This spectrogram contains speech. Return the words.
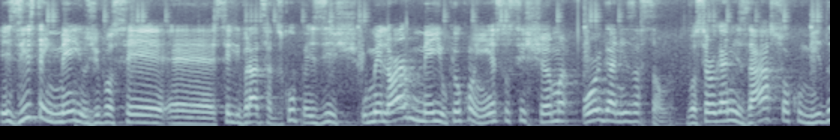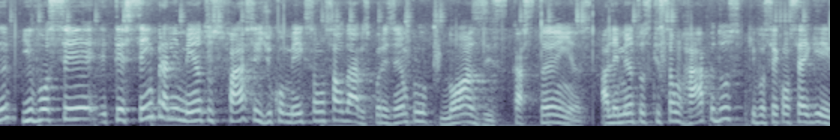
Existem meios de você é, se livrar dessa desculpa? Existe. O melhor meio que eu conheço se chama organização organização. Você organizar a sua comida e você ter sempre alimentos fáceis de comer que são saudáveis. Por exemplo, nozes, castanhas, alimentos que são rápidos, que você consegue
